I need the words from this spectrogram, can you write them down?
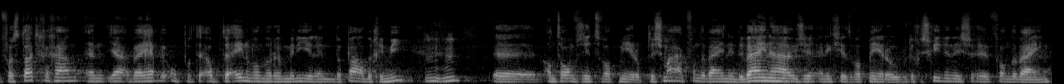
van start gegaan. En ja, wij hebben op, het, op de een of andere manier een bepaalde chemie. Eh, Antoine zit wat meer op de smaak van de wijn in de wijnhuizen. En ik zit wat meer over de geschiedenis eh, van de wijn.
